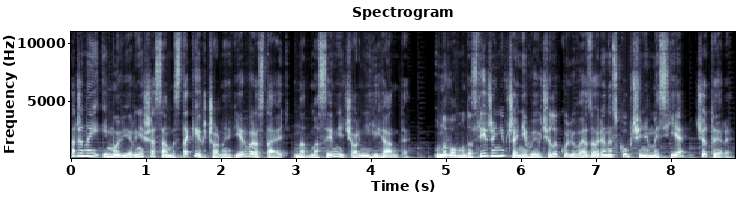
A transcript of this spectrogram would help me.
адже найімовірніше саме з таких чорних дір виростають надмасивні чорні гіганти. У новому дослідженні вчені вивчили кульове зоряне скупчення Месьє 4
